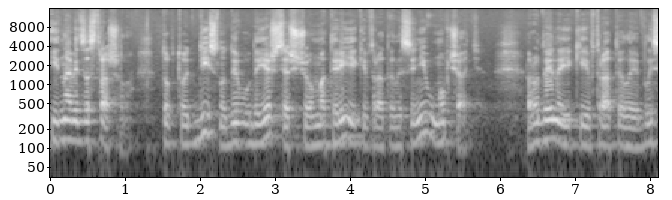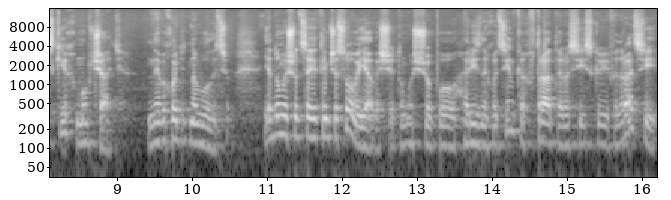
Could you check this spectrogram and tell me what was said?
і навіть застрашила. Тобто, дійсно диву даєшся, що матері, які втратили синів, мовчать. Родини, які втратили близьких, мовчать, не виходять на вулицю. Я думаю, що це і тимчасове явище, тому що по різних оцінках втрати Російської Федерації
